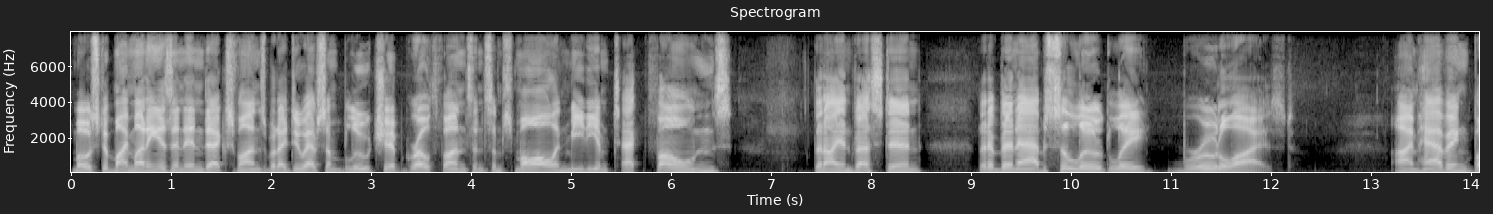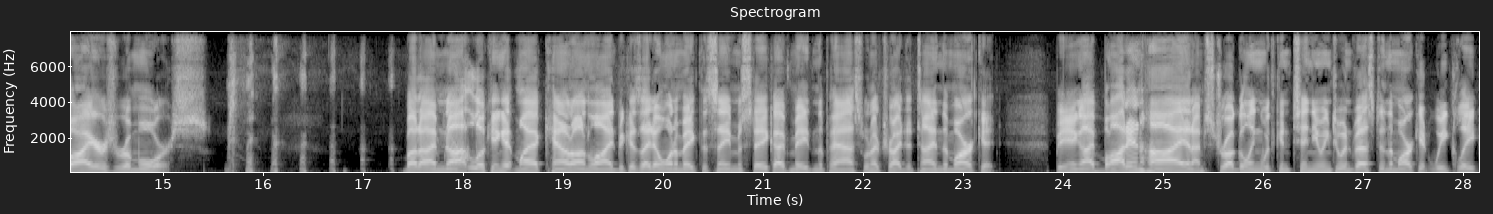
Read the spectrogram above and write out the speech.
Most of my money is in index funds, but I do have some blue chip growth funds and some small and medium tech phones that I invest in that have been absolutely brutalized. I'm having buyer's remorse. but I'm not looking at my account online because I don't want to make the same mistake I've made in the past when I've tried to time the market. Being I bought in high and I'm struggling with continuing to invest in the market weekly,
